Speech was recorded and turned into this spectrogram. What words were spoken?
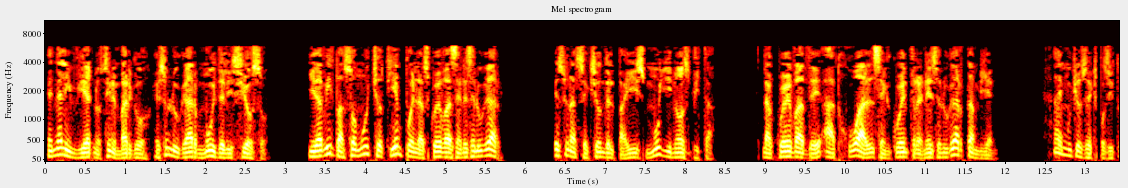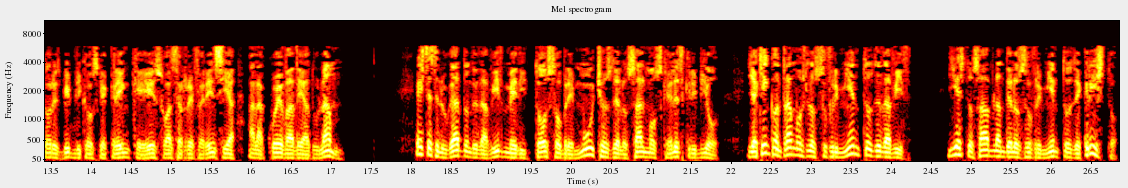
En el invierno, sin embargo, es un lugar muy delicioso. Y David pasó mucho tiempo en las cuevas en ese lugar. Es una sección del país muy inhóspita. La cueva de Adjual se encuentra en ese lugar también. Hay muchos expositores bíblicos que creen que eso hace referencia a la cueva de Adulam. Este es el lugar donde David meditó sobre muchos de los salmos que él escribió, y aquí encontramos los sufrimientos de David, y estos hablan de los sufrimientos de Cristo,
